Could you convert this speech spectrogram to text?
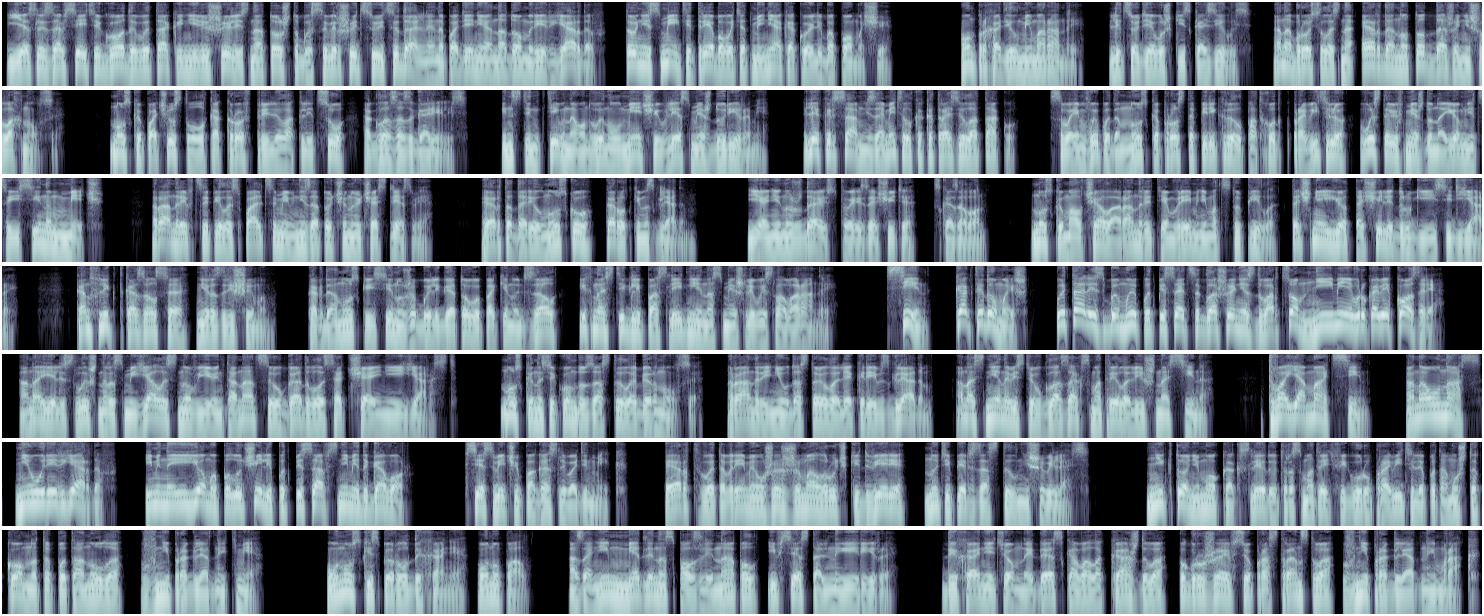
«Если за все эти годы вы так и не решились на то, чтобы совершить суицидальное нападение на дом Рир-Ярдов, то не смейте требовать от меня какой-либо помощи». Он проходил мимо Ранри. Лицо девушки исказилось. Она бросилась на Эрда, но тот даже не шелохнулся. Нуска почувствовал, как кровь прилила к лицу, а глаза загорелись. Инстинктивно он вынул меч и влез между рирами. Лекарь сам не заметил, как отразил атаку. Своим выпадом Нуска просто перекрыл подход к правителю, выставив между наемницей и Сином меч. Ранри вцепилась пальцами в незаточенную часть лезвия. Эрта дарил Нуску коротким взглядом. «Я не нуждаюсь в твоей защите», — сказал он. Нуска молчала, а Ранри тем временем отступила. Точнее, ее оттащили другие сидьяры. Конфликт казался неразрешимым. Когда Нуска и Син уже были готовы покинуть зал, их настигли последние насмешливые слова Ранри. «Син, как ты думаешь, пытались бы мы подписать соглашение с дворцом, не имея в рукаве козыря?» Она еле слышно рассмеялась, но в ее интонации угадывалось отчаяние и ярость. Нуска на секунду застыл и обернулся. Ранри не удостоила лекарей взглядом. Она с ненавистью в глазах смотрела лишь на Сина. «Твоя мать, Син! Она у нас, не у Рирьярдов. Именно ее мы получили, подписав с ними договор». Все свечи погасли в один миг. Эрт в это время уже сжимал ручки двери, но теперь застыл, не шевелясь. Никто не мог как следует рассмотреть фигуру правителя, потому что комната потонула в непроглядной тьме. У Нуски сперло дыхание, он упал, а за ним медленно сползли на пол и все остальные риры. Дыхание темной Д сковало каждого, погружая все пространство в непроглядный мрак.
